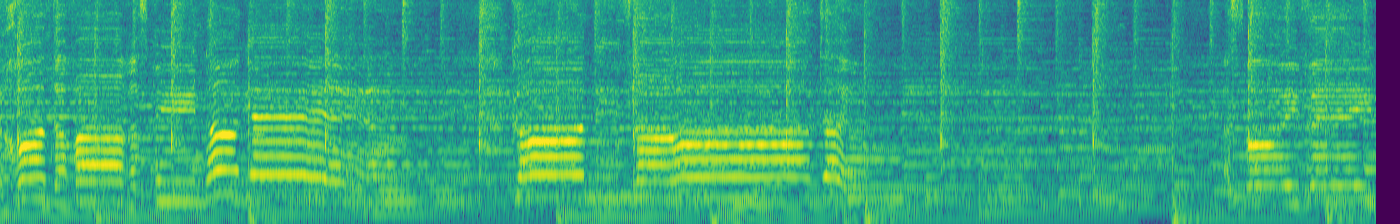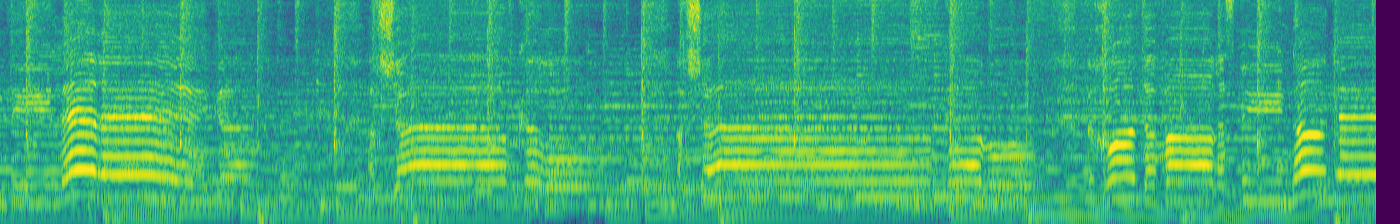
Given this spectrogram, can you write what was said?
בכל דבר אז בי נוגע. כל נפלאות ועמדי לרגע. עכשיו קרוב עכשיו קרוב. בכל דבר אז בי נוגע.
